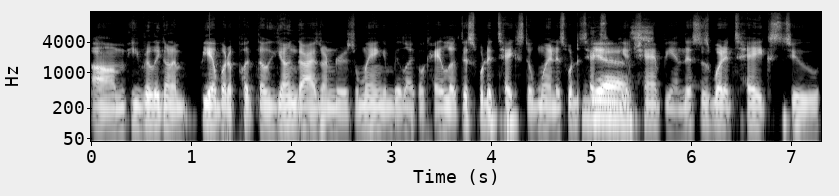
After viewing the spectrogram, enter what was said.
Um he really gonna be able to put those young guys under his wing and be like, okay, look, this is what it takes to win. This is what it takes to be a champion. This is what it takes to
